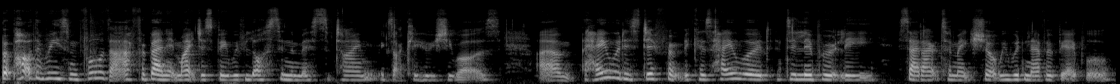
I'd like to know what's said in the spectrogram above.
but part of the reason for that for Behn, it might just be we've lost in the mists of time exactly who she was um, haywood is different because Haywood deliberately set out to make sure we would never be able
